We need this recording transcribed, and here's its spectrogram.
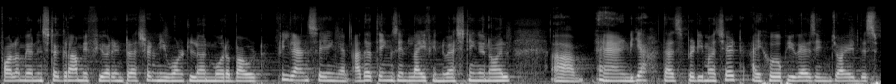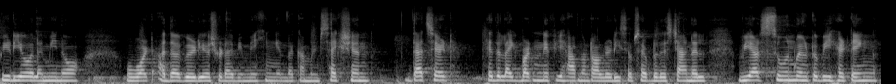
follow me on Instagram if you are interested and you want to learn more about freelancing and other things in life, investing and all. Um, and yeah, that's pretty much it. I hope you guys enjoyed this video. Let me know what other videos should I be making in the comment section. That's it. Hit the like button if you have not already subscribed to this channel. We are soon going to be hitting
